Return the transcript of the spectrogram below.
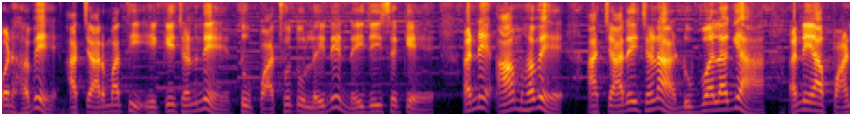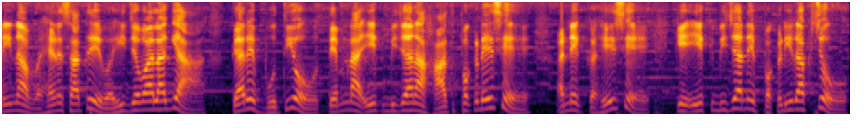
પણ હવે આ ચારમાંથી એકે જણને તું પાછો તો લઈને નહીં જઈ શકે. અને આમ હવે આ ચારેય જણા ડૂબવા લાગ્યા અને આ પાણીના વહેણ સાથે વહી જવા લાગ્યા ત્યારે ભૂતિઓ તેમના એકબીજાના હાથ પકડે છે અને કહે છે કે એકબીજાને પકડી રાખજો,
